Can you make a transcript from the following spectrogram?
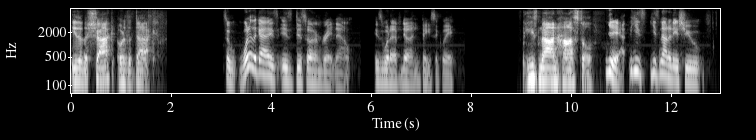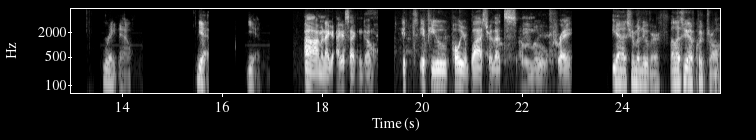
either the Shak or the doc. So one of the guys is disarmed right now, is what I've done basically. He's non-hostile. Yeah, he's he's not an issue right now. Yeah. Yeah. Uh, I mean, I, I guess I can go. It, if you pull your blaster, that's a move, right? Yeah, that's your maneuver. Unless you have quick draw.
